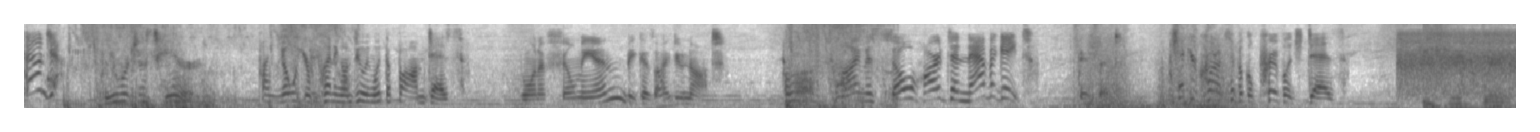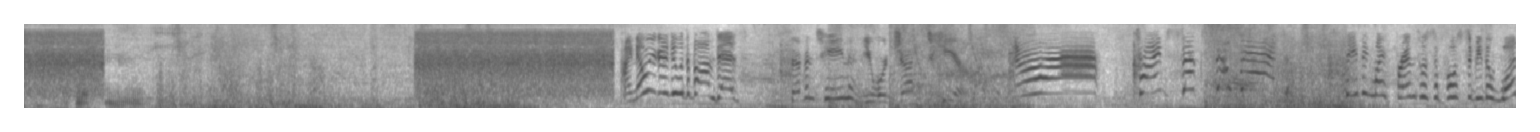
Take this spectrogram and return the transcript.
Found ya! You were just here. I know what you're planning on doing with the bomb, Des. You want to fill me in? Because I do not. Ugh, time is so hard to navigate. Is it? Check your chronotypical privilege, Des. I know what you're gonna do with the bomb, Des. 17, you were just here. Ah! Time sucks so bad! Saving my friends was supposed to be the one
